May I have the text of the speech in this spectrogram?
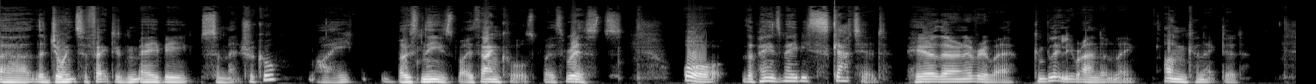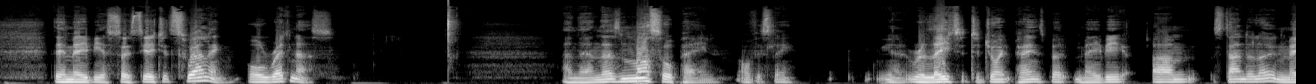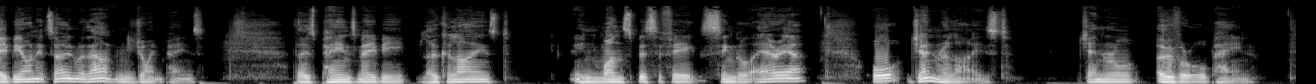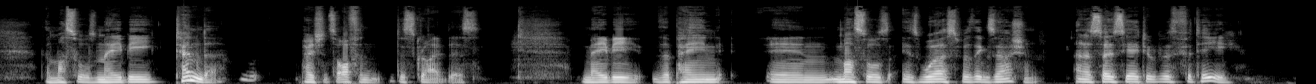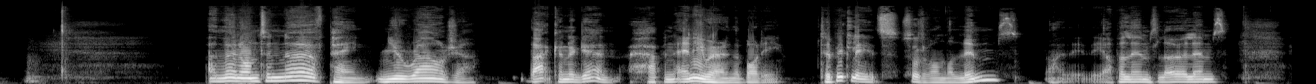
Uh, the joints affected may be symmetrical, i.e. both knees, both ankles, both wrists, or the pains may be scattered here, there and everywhere, completely randomly, unconnected. There may be associated swelling or redness. And then there's muscle pain, obviously, you know, related to joint pains, but maybe um, standalone, maybe on its own without any joint pains. Those pains may be localized in one specific single area or generalized, general overall pain. The muscles may be tender. Patients often describe this. Maybe the pain in muscles is worse with exertion and associated with fatigue. And then on to nerve pain, neuralgia. That can again happen anywhere in the body. Typically it's sort of on the limbs, uh, the upper limbs, lower limbs.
